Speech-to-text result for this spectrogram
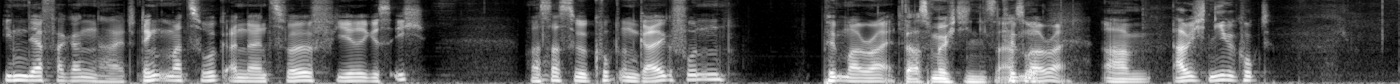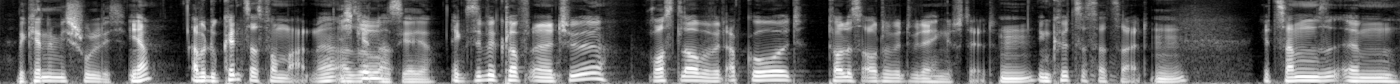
in der Vergangenheit. Denk mal zurück an dein zwölfjähriges Ich. Was hast du geguckt und geil gefunden? Pimp My Ride. Das möchte ich nicht sagen. Pimp My Achso, Ride. ähm, Habe ich nie geguckt. Bekenne mich schuldig. Ja, aber du kennst das Format, ne? ich kenne das, ja, ja. Exhibit klopft an der Tür, Rostlaube wird abgeholt, tolles Auto wird wieder hingestellt. Mhm. In kürzester Zeit. Mhm. Jetzt haben, sie, ähm,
